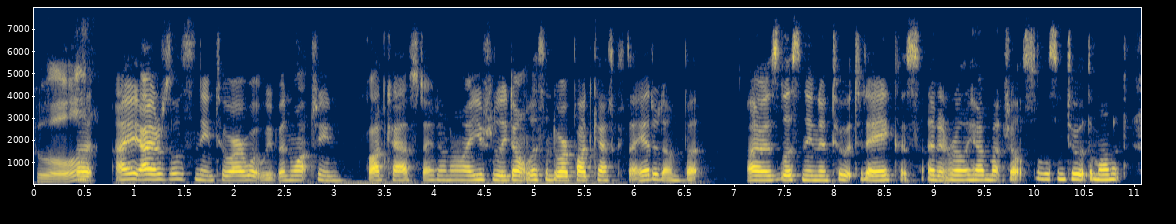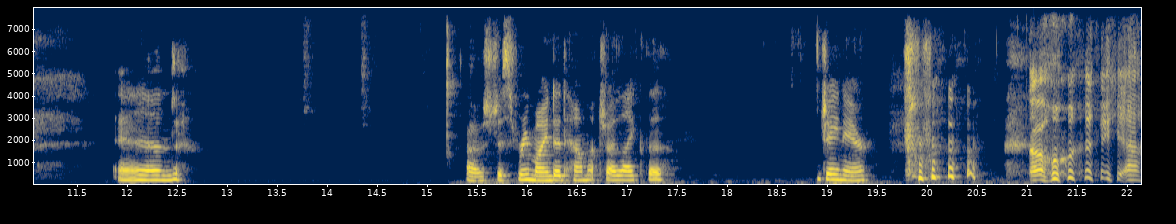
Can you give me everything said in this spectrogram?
Cool. But I, I was listening to our What We've Been Watching podcast. I don't know. I usually don't listen to our podcast because I edit them, but I was listening to it today because I didn't really have much else to listen to at the moment. And I was just reminded how much I like the Jane Eyre. Oh, yeah.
